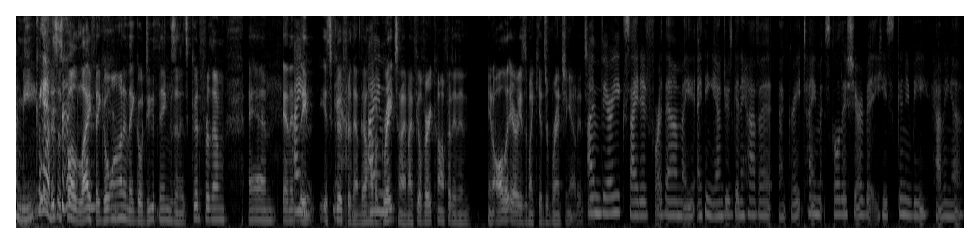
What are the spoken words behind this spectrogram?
sounding. mean come on this is called life they go on and they go do things and it's good for them and and it, they, I'm- it's good for them they'll have a I'm- great time i feel very confident in in all the areas that my kids are branching out into I'm very excited for them. I, I think Andrew's going to have a, a great time at school this year, but he's going to be having a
